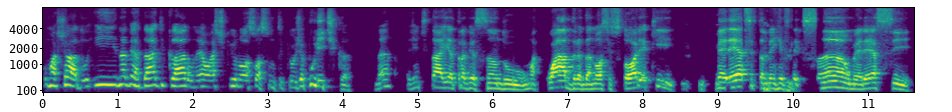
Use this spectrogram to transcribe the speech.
O Machado, e na verdade, claro, né, eu acho que o nosso assunto aqui hoje é política. Né? A gente está aí atravessando uma quadra da nossa história que merece também reflexão, merece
